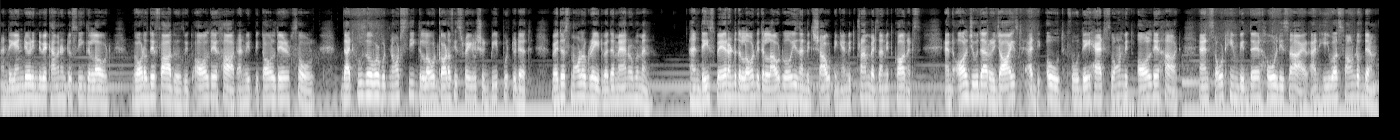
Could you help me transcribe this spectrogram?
And they entered into a covenant to seek the Lord, God of their fathers, with all their heart and with, with all their soul, that whosoever would not seek the Lord God of Israel should be put to death, whether small or great, whether man or woman. And they sware unto the Lord with a loud voice, and with shouting, and with trumpets, and with cornets. And all Judah rejoiced at the oath, for they had sworn with all their heart, and sought him with their whole desire, and he was found of them,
